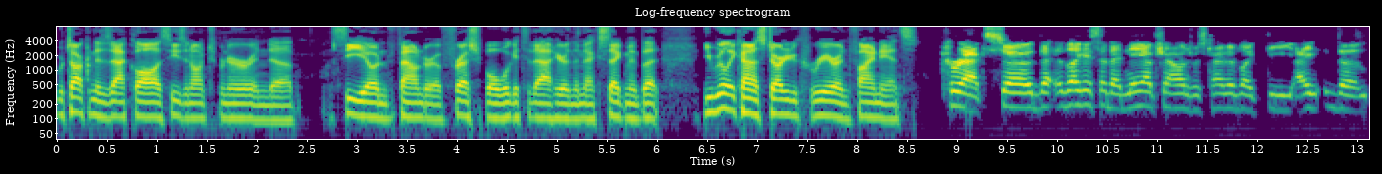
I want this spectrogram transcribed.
we're talking to Zach Lawless. He's an entrepreneur and uh, CEO and founder of Fresh Bowl. We'll get to that here in the next segment, but you really kind of started your career in finance. Correct. So, that, like I said, that NAIOP challenge was kind of like the I, the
